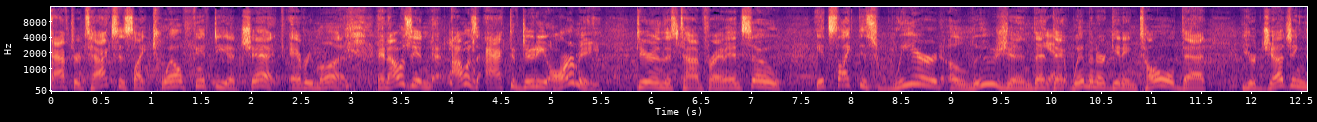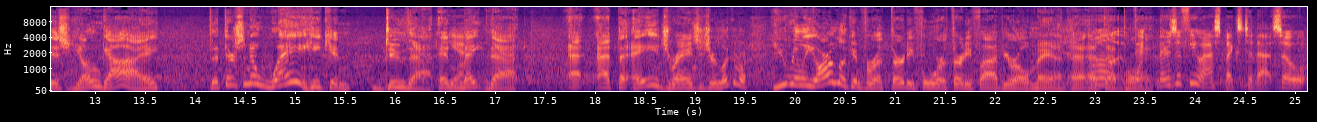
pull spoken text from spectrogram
after taxes like 1250 a check every month. And I was in I was active duty army during this time frame. And so it's like this weird illusion that Yeah. that women are getting told that you're judging this young guy that there's no way he can do that and Yeah. make that at, at the age range that you're looking for. You really are looking for a 34 or 35 year old man at, at that point. there- there's a few aspects to that. So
